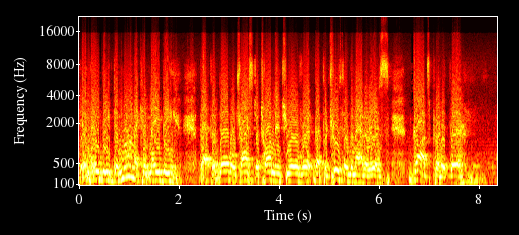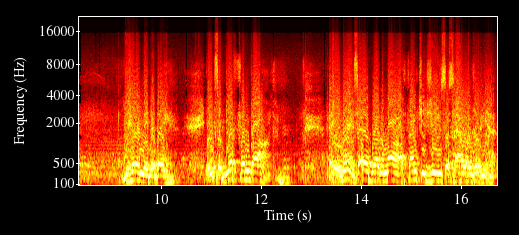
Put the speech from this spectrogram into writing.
It may be demonic. It may be that the devil tries to torment you over it, but the truth of the matter is God's put it there. You hear me today? It's a gift from God. Amen. So, oh, Brother Ma, thank you, Jesus. Hallelujah.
